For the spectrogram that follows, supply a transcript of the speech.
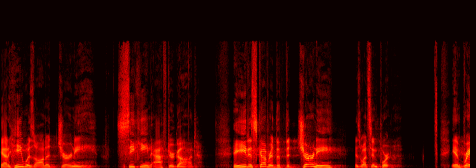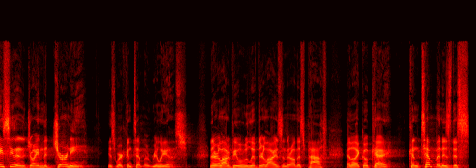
and he was on a journey seeking after God. He discovered that the journey is what's important. Embracing and enjoying the journey is where contentment really is. There are a lot of people who live their lives and they're on this path and they're like, okay, contentment is this,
